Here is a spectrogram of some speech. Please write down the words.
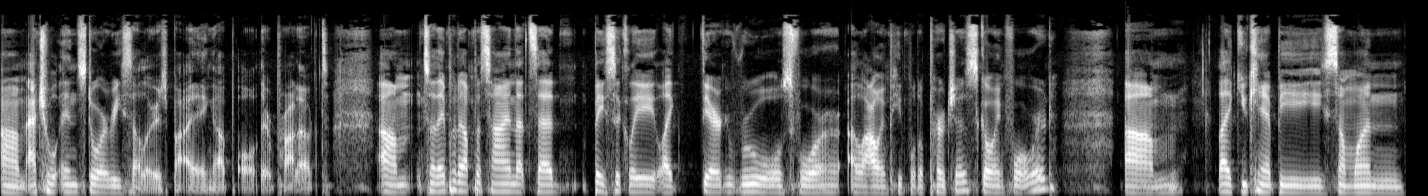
um, actual in-store resellers buying up all their product. Um, so they put up a sign that said basically like their rules for allowing people to purchase going forward. Um, like you can't be someone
